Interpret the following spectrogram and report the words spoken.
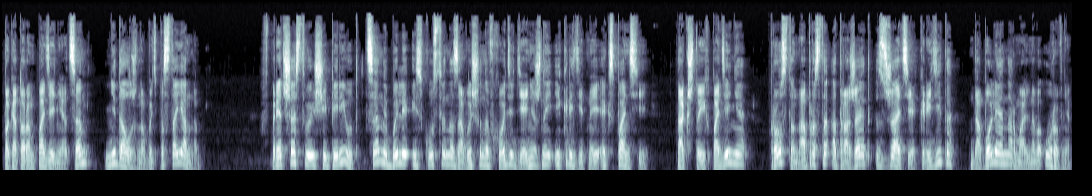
по которым падение цен не должно быть постоянным. В предшествующий период цены были искусственно завышены в ходе денежной и кредитной экспансии, так что их падение просто-напросто отражает сжатие кредита до более нормального уровня.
